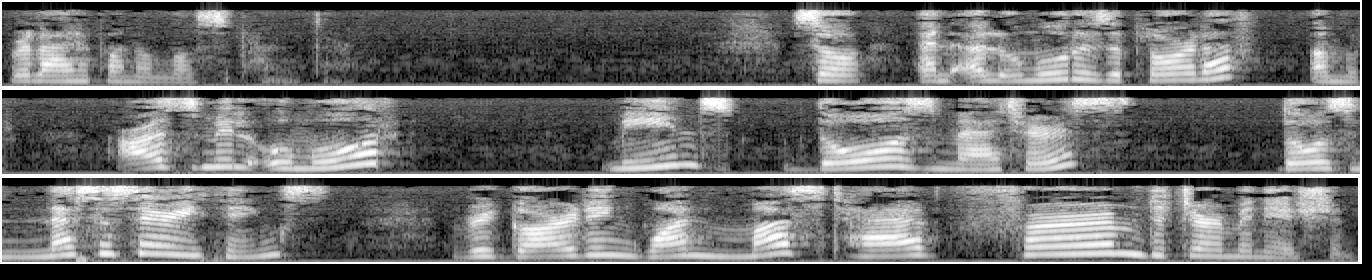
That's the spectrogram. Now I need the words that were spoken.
Rely upon Allah subhanahu wa ta'ala. So, and al-umur is a plural of amr. Azm al-umur means those matters, those necessary things regarding one must have firm determination.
